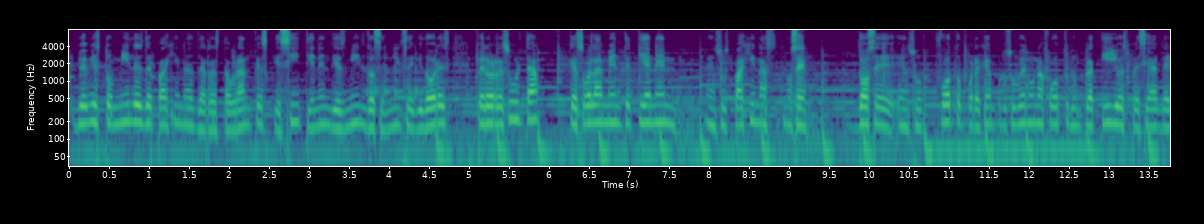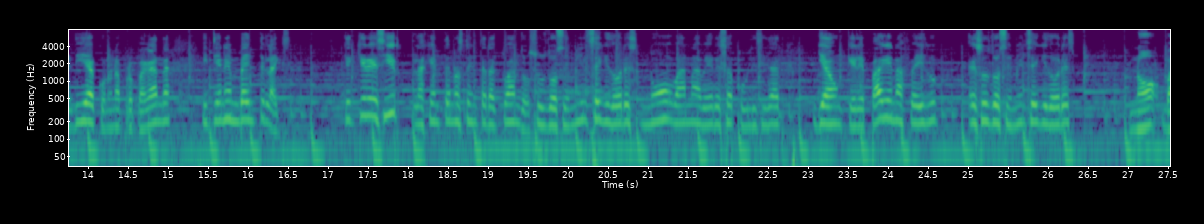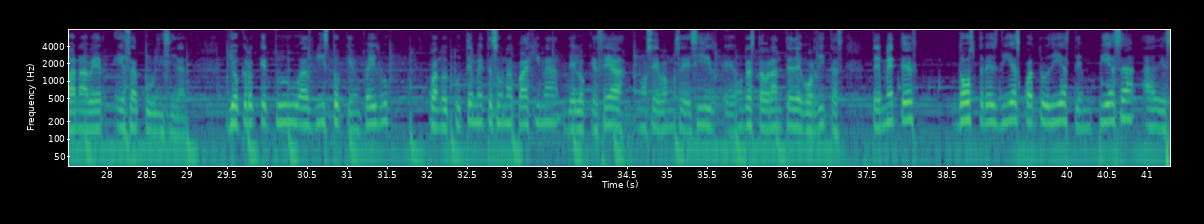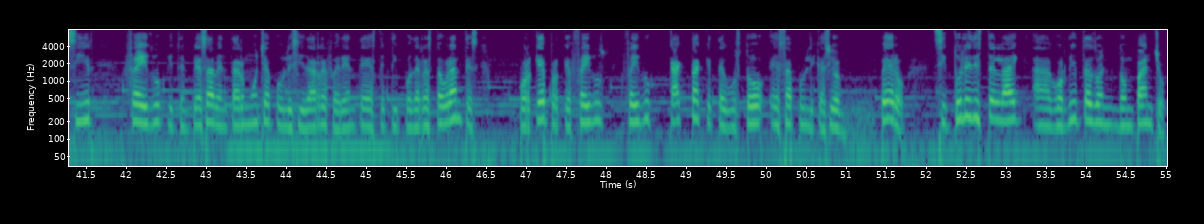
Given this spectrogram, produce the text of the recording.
Yo he visto miles de páginas de restaurantes que sí tienen 10 mil, 12 mil seguidores, pero resulta que solamente tienen en sus páginas, no sé, 12 en su foto, por ejemplo, suben una foto de un platillo especial del día con una propaganda y tienen 20 likes. ¿Qué quiere decir? La gente no está interactuando. Sus 12 mil seguidores no van a ver esa publicidad. Y aunque le paguen a Facebook, esos 12 mil seguidores no van a ver esa publicidad. Yo creo que tú has visto que en Facebook, cuando tú te metes a una página de lo que sea, no sé, vamos a decir, eh, un restaurante de gorditas, te metes dos, tres días, cuatro días, te empieza a decir Facebook y te empieza a aventar mucha publicidad referente a este tipo de restaurantes. ¿Por qué? Porque Facebook, Facebook capta que te gustó esa publicación. Pero si tú le diste like a Gorditas Don, Don Pancho,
